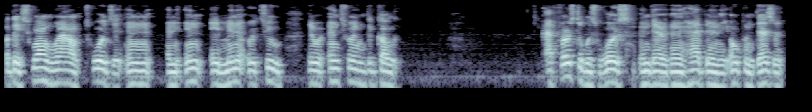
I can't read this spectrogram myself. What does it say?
but they swung round towards it, and, and in a minute or two they were entering the gully. At first, it was worse in there than it had been in the open desert,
